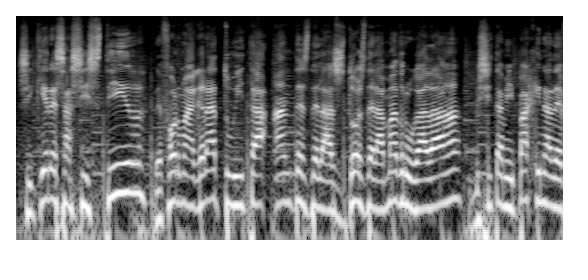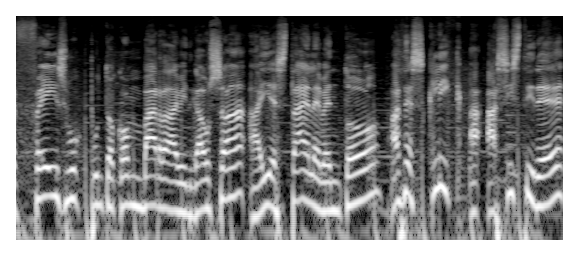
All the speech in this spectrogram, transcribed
Si quieres asistir de forma gratuita antes de las 2 de la madrugada, visita mi página de facebook.com barra David Gausa, ahí está el evento, haces clic a asistiré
